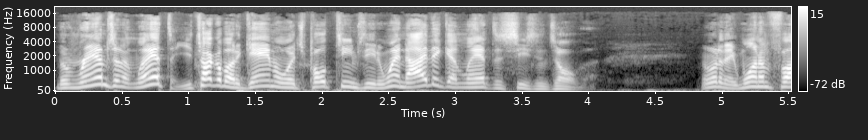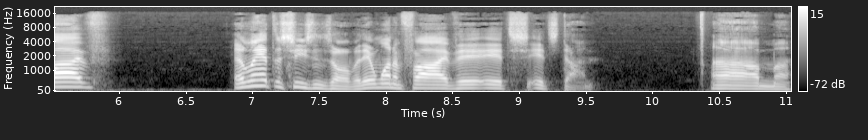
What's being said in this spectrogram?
The Rams and Atlanta. You talk about a game in which both teams need to win. I think Atlanta's season's over. What are they? One and five. Atlanta season's over. They're one and five. It's it's done. Um,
